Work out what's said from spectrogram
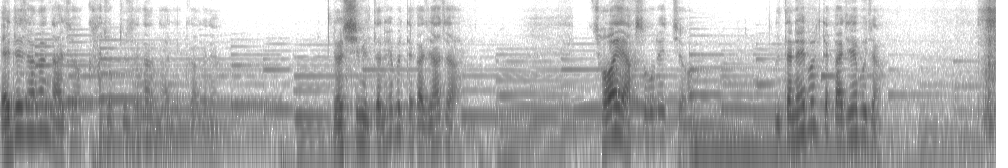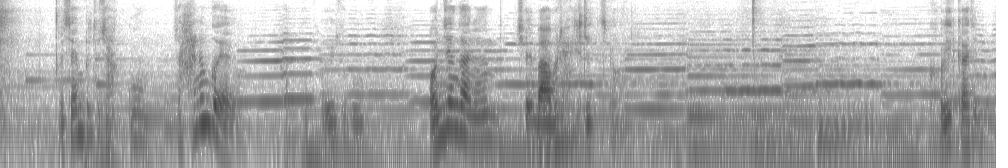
애들 생각나죠. 가족도 생각나니까 그냥 열심히 일단 해볼 때까지 하자. 저와 약속을 했죠. 일단 해볼 때까지 해보자. 샘플도 잡고 하는 거예요. 하는 거 보여주고 언젠가는 제 마음을 알겠죠. 거기까지는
